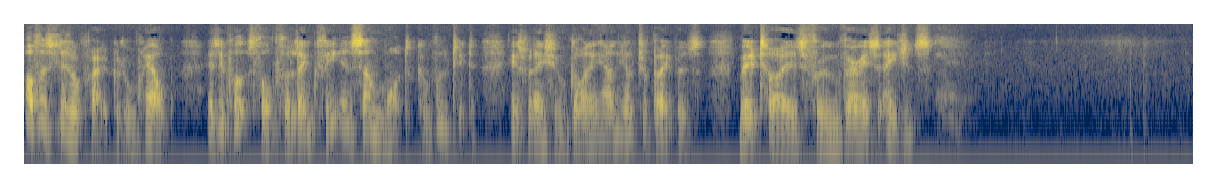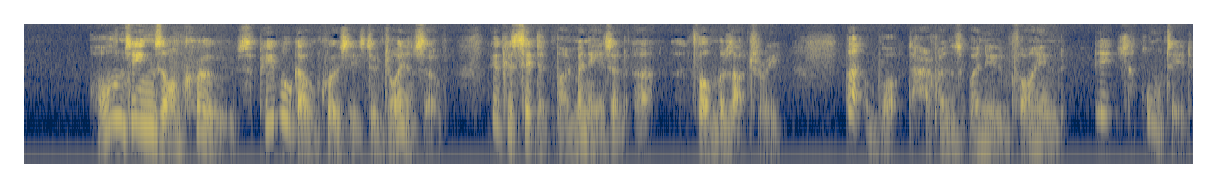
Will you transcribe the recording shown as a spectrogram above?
offers little practical help as it puts forth a lengthy and somewhat convoluted explanation regarding how the Ultra Papers monetize through various agents. Hauntings on cruise. People go on cruises to enjoy themselves. They're considered by many as a uh, form of luxury. But what happens when you find it's haunted?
